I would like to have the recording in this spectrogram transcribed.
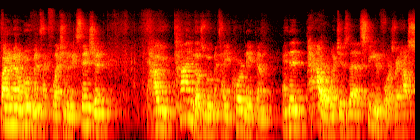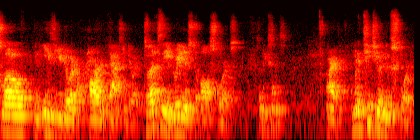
fundamental movements like flexion and extension, how you time those movements, how you coordinate them, and then power, which is the speed and force, right? How slow and easy you do it, or hard and fast you do it. So that's the ingredients to all sports. Does that make sense? All right, I'm going to teach you a new sport.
